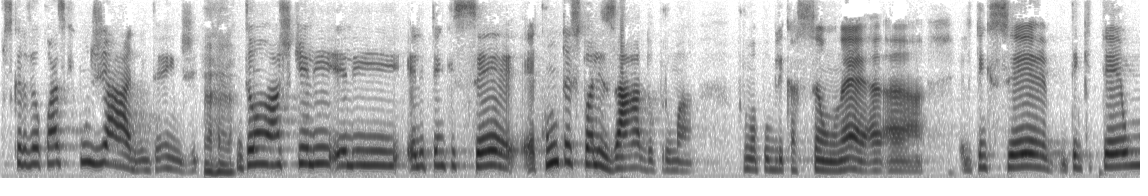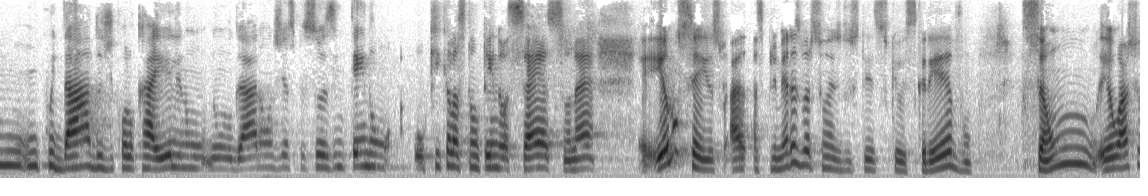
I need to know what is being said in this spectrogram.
escreveu quase que com um diário, entende? Uhum. Então eu acho que ele, ele, ele tem que ser é, contextualizado para uma para uma publicação, né? A, a, ele tem que ser, tem que ter um, um cuidado de colocar ele num, num, lugar onde as pessoas entendam o que, que elas estão tendo acesso, né? Eu não sei, os, as primeiras versões dos textos que eu escrevo são, eu acho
